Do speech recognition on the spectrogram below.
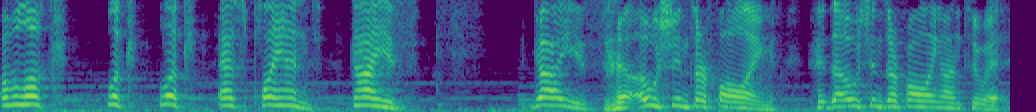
Oh, look! Look! Look! As planned! Guys! Guys! oceans are falling! The oceans are falling onto it.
